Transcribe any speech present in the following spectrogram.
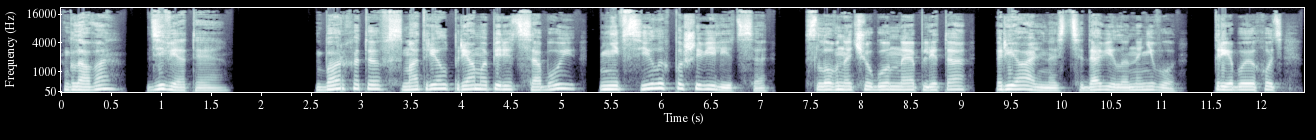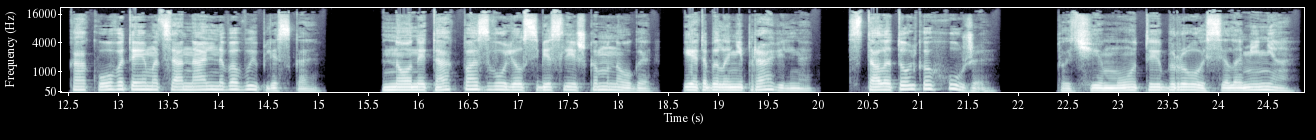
Глава девятая. Бархатов смотрел прямо перед собой, не в силах пошевелиться, словно чугунная плита реальность давила на него, требуя хоть какого-то эмоционального выплеска. Но он и так позволил себе слишком много, и это было неправильно, стало только хуже. Почему ты бросила меня?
